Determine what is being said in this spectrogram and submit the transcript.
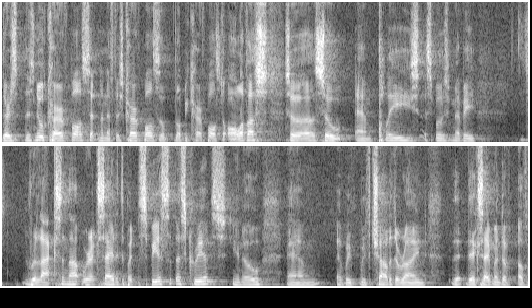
there's there's no curveballs sitting, and if there's curveballs, there'll, there'll be curveballs to all of us. So uh, so um, please, I suppose maybe relax in that. We're excited about the space that this creates. You know, um, we've we've chatted around the, the excitement of, of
